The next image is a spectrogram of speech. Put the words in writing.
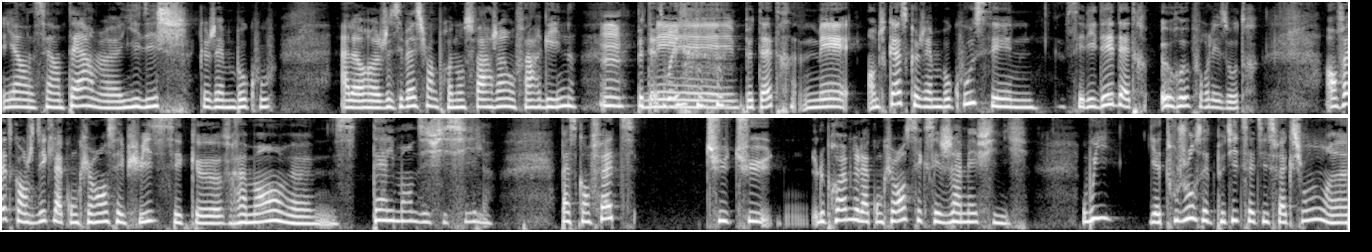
c'est un terme yiddish que j'aime beaucoup. Alors, je sais pas si on le prononce fargin ou fargin. Hmm, peut-être, oui. peut-être. Mais en tout cas, ce que j'aime beaucoup, c'est, c'est l'idée d'être heureux pour les autres. En fait, quand je dis que la concurrence épuise, c'est que vraiment, euh, c'est tellement difficile. Parce qu'en fait, tu, tu, le problème de la concurrence, c'est que c'est jamais fini. Oui, il y a toujours cette petite satisfaction, euh,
